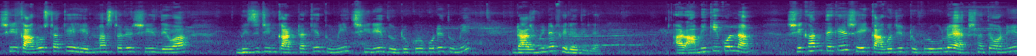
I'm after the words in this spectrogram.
সেই কাগজটাকে হেডমাস্টারের সেই দেওয়া ভিজিটিং কার্ডটাকে তুমি ছিঁড়ে দুটুকরো করে তুমি ডাস্টবিনে ফেলে দিলে। আর আমি কি করলাম? সেখান থেকে সেই কাগজের টুকরোগুলো একসাথে অনেক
